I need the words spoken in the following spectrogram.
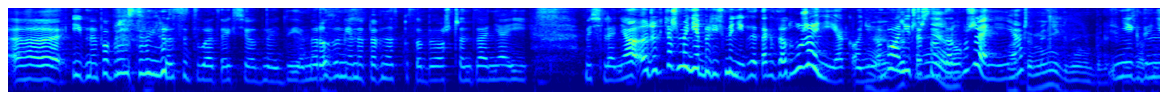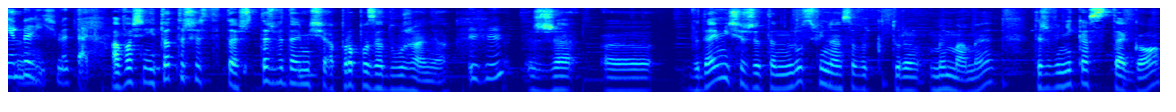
e, i my po prostu w wielu sytuacjach się odnajdujemy. Tak. Rozumiemy pewne sposoby oszczędzania i myślenia. Chociaż my nie byliśmy nigdy tak zadłużeni jak oni, no Nie, bo oni znaczy też są nie, no, zadłużeni, nie? Znaczy my nigdy nie byliśmy Nigdy nie zadłużeni. byliśmy, tak. A właśnie i to też jest też, też wydaje mi się a propos zadłużania, Mhm. że e, wydaje mi się, że ten luz finansowy, który my mamy, też wynika z tego,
